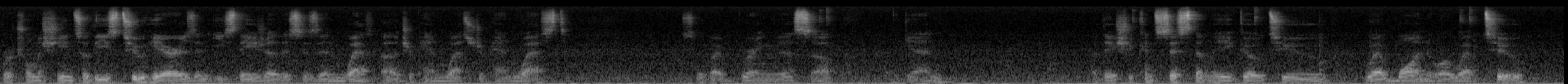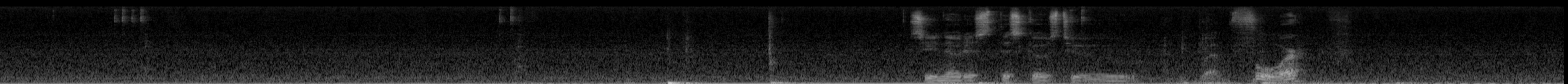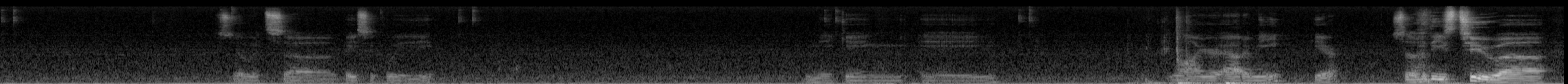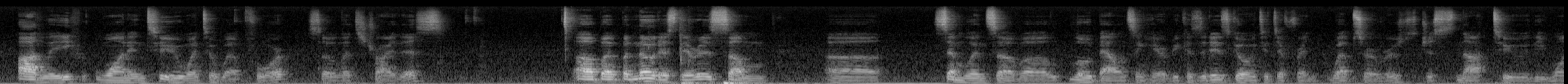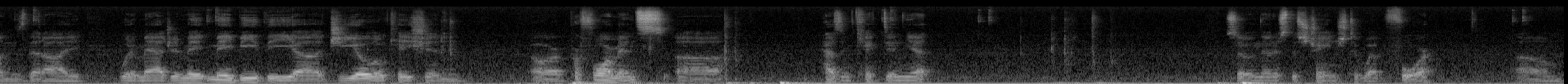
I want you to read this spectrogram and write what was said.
virtual machine. So these two here is in East Asia. This is in West uh, Japan West Japan West. So if I bring this up again they should consistently go to web 1 or web 2 So you notice this goes to web 4. So it's uh, basically making a liar out of me here. So these two, uh, oddly, 1 and 2 went to web 4. So let's try this. Uh, but, but notice there is some uh, semblance of uh, load balancing here because it is going to different web servers, just not to the ones that I would imagine. May maybe the uh, geolocation or performance uh, hasn't kicked in yet. So notice this change to Web 4. Um,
